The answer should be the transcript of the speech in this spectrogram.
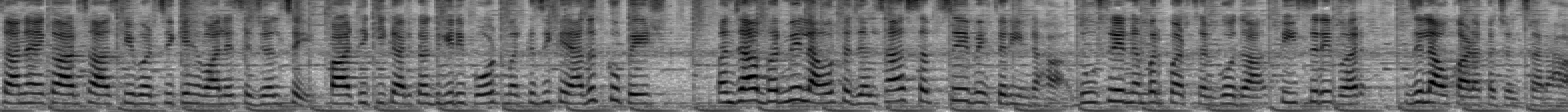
साना कारसाज की वर्सी के हवाले से जलसे पार्टी की कारकर्दगी रिपोर्ट, मरकजी क्यादत को पेश। पंजाब भर में लाहौर का जलसा सबसे बेहतरीन रहा। दूसरे नंबर पर सरगोदा, तीसरे पर जिला उकाड़ा का जलसा रहा।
